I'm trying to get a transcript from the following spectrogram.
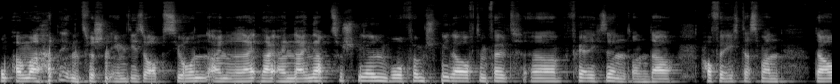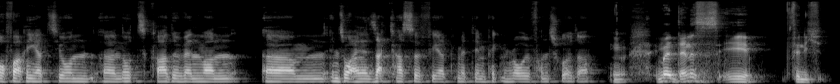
Aber man hat inzwischen eben diese Option, ein, ein Line-Up zu spielen, wo fünf Spieler auf dem Feld äh, fertig sind. Und da hoffe ich, dass man da auch Variationen äh, nutzt, gerade wenn man ähm, in so eine Sackgasse fährt mit dem Pick-and-Roll von Schröder. Ich meine, Dennis ist eh, finde ich,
